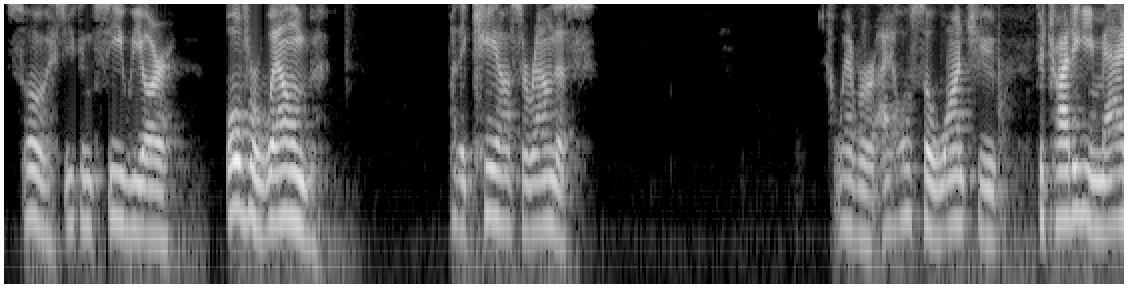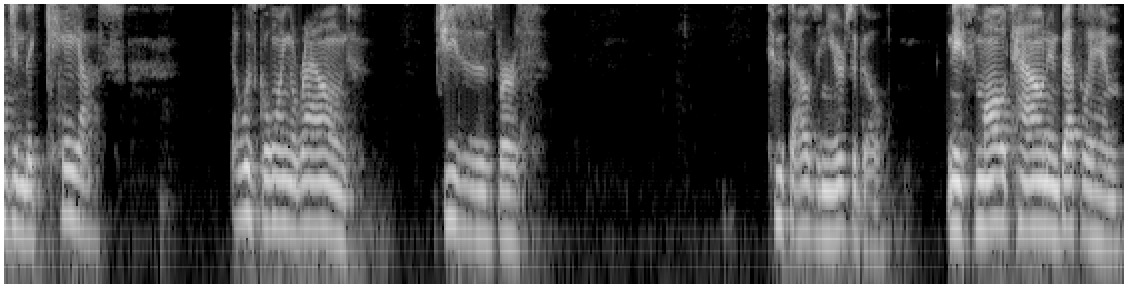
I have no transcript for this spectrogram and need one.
So, as you can see, we are overwhelmed by the chaos around us. However, I also want you to try to imagine the chaos that was going around Jesus' birth 2,000 years ago in a small town in Bethlehem.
